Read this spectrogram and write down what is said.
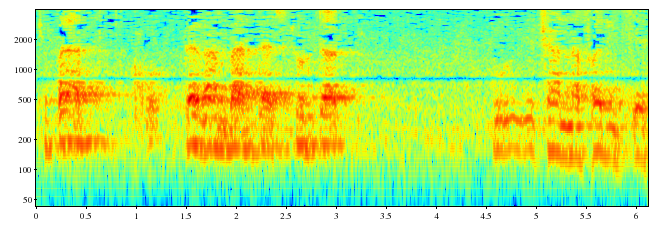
که بعد خب پیغمبر دستور داد یه چند نفری که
